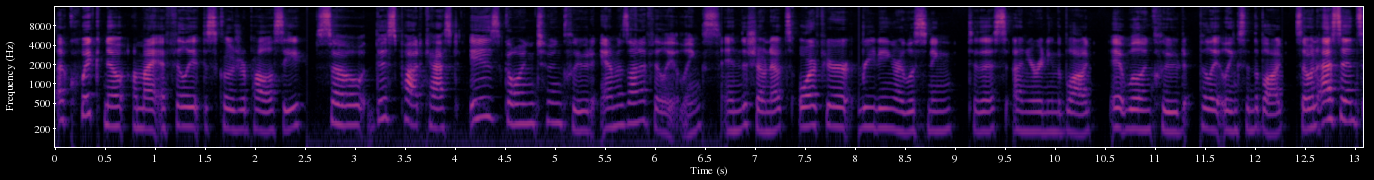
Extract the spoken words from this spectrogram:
a quick note on my affiliate disclosure policy. So, this podcast is going to include Amazon affiliate links in the show notes, or if you're reading or listening to this and you're reading the blog, it will include affiliate links in the blog. So, in essence,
